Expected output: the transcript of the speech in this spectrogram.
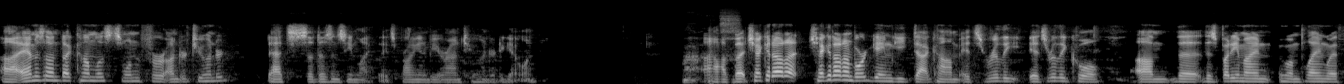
Uh, Amazon.com lists one for under 200. That's that doesn't seem likely. It's probably going to be around 200 to get one. Wow, uh, but check it out. On, check it out on BoardGameGeek.com. It's really it's really cool. Um, the this buddy of mine who I'm playing with,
